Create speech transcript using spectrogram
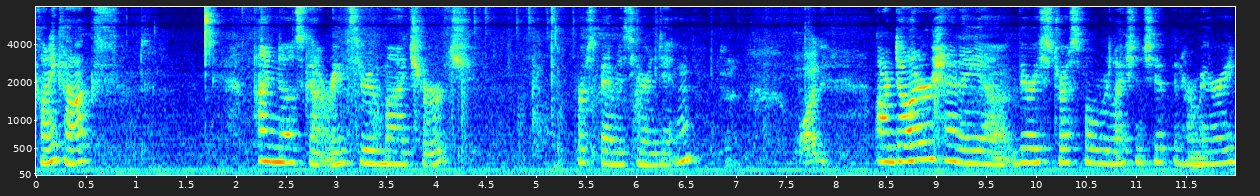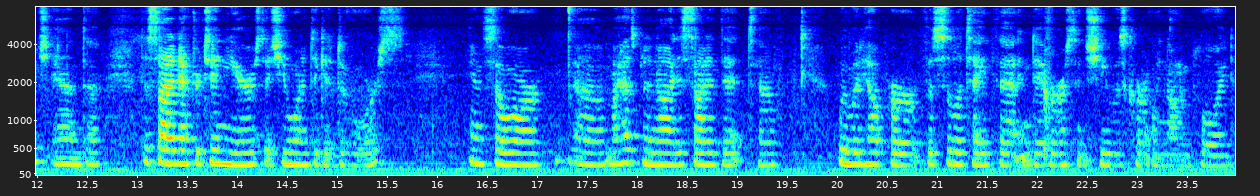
Connie Cox. I know Scott Reib through my church, First Baptist here in Denton. Okay. Why did, Our daughter had a uh, very stressful relationship in her marriage and uh, decided after 10 years that she wanted to get a divorce. And so our, uh, my husband and I decided that uh, we would help her facilitate that endeavor since she was currently not employed.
